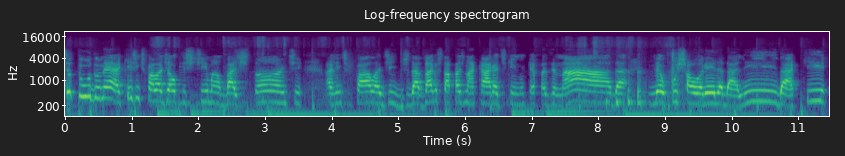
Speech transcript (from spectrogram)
de tudo, né? Aqui a gente fala de autoestima bastante, a gente fala de, de dar vários tapas na cara de quem não quer fazer nada, eu puxo a orelha dali, daqui.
